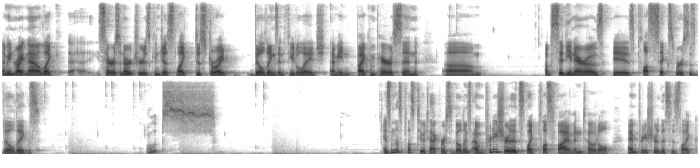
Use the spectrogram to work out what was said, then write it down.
I mean, right now, like uh, Saracen archers can just like destroy buildings in feudal age. I mean, by comparison, um, obsidian arrows is plus six versus buildings. Oops. Isn't this plus two attack versus buildings? I'm pretty sure it's like plus five in total. I'm pretty sure this is like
